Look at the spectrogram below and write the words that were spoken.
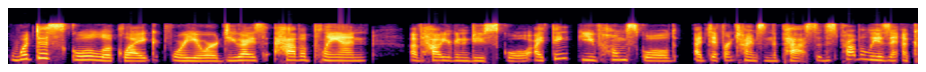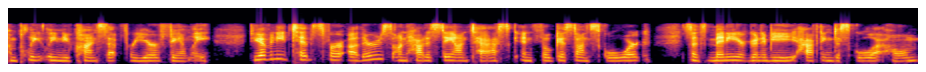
What does school look like for you, or do you guys have a plan of how you're going to do school. I think you've homeschooled at different times in the past, so this probably isn't a completely new concept for your family. Do you have any tips for others on how to stay on task and focused on schoolwork since many are going to be having to school at home?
